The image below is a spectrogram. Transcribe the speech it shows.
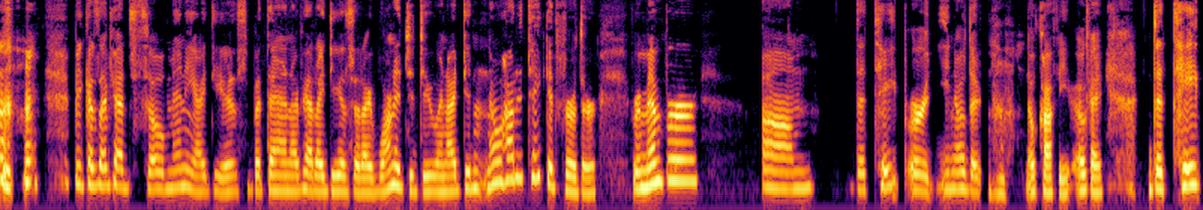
because I've had so many ideas, but then I've had ideas that I wanted to do and I didn't know how to take it further. Remember um, the tape, or, you know, the no coffee, okay, the tape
